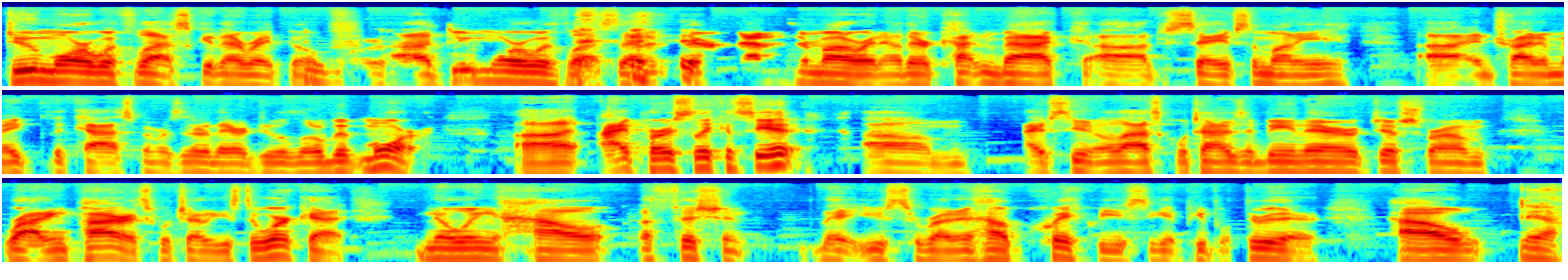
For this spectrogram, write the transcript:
do more with less get that right bill uh, do more with less that is, their, that is their model right now they're cutting back uh, to save some money uh, and try to make the cast members that are there do a little bit more. Uh, I personally can see it. Um, I've seen it the last couple times of being there just from riding pirates, which I used to work at, knowing how efficient they used to run and how quick we used to get people through there. How yeah,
